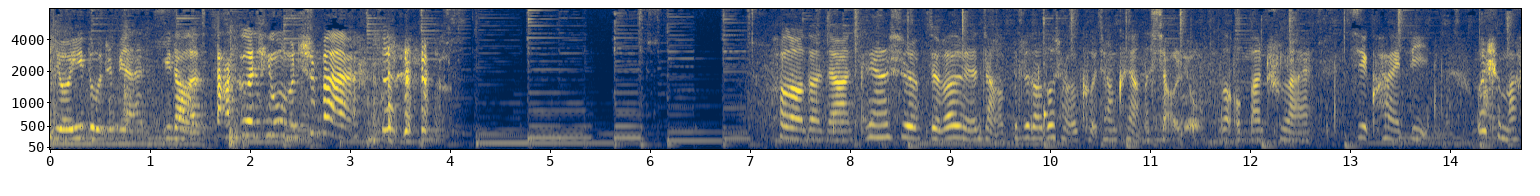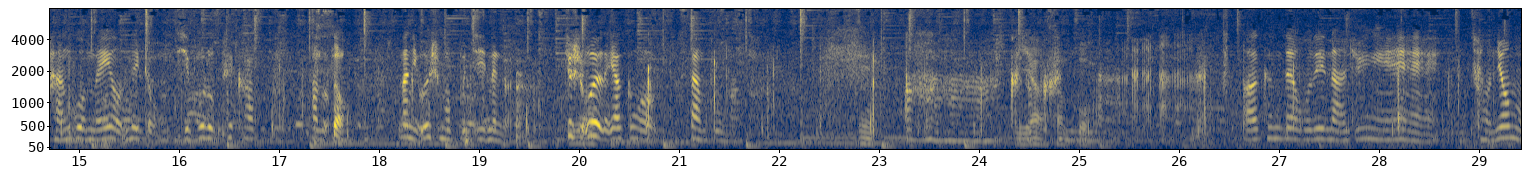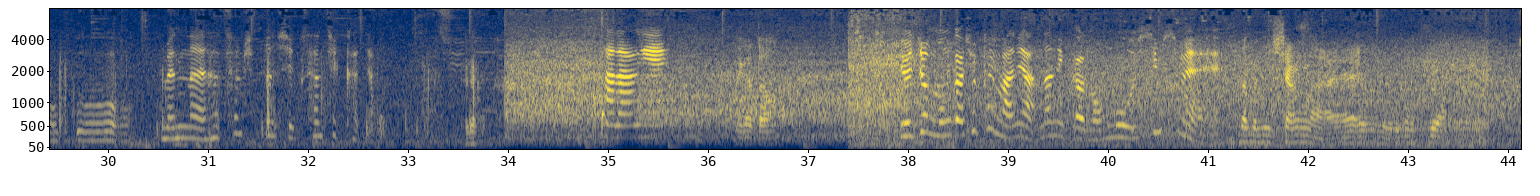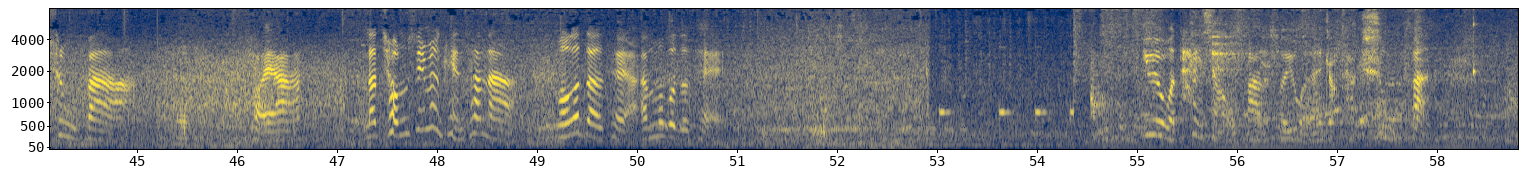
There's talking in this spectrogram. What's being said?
友谊堵这边遇到了大哥，请我们吃饭。Hello，大家，今天是嘴巴里面长了不知道多少个口腔溃疡的小刘和我伴出来寄快递。为什么韩国没有那种几步路 pick up？哈喽走。那你为什么不寄那个？就是为了要跟我散步吗？嗯。啊哈哈，你要散步。啊，근데우리나중에 저녁먹고맨날한30분씩산책하자그래사랑해내가더요즘뭔가쇼핑많이안하니까너무심심해那么你想来我的公司啊？吃午饭啊？哦。好呀。나점심은괜찮아먹어도돼안먹어도돼因为我太想欧巴了，所以我来找他吃午饭。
